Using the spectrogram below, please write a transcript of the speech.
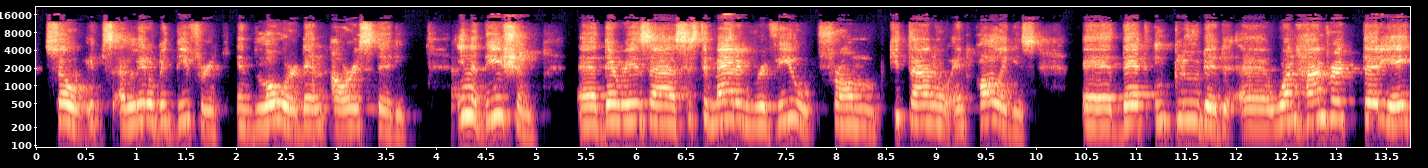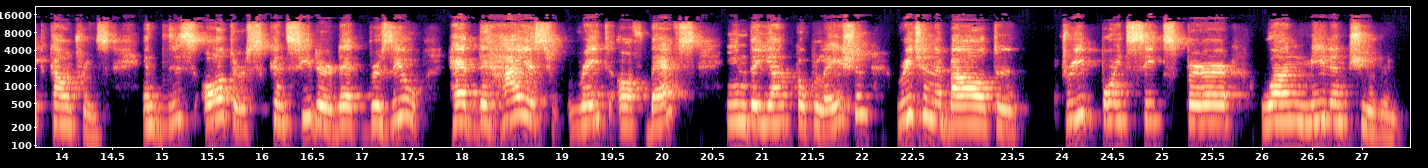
So it's a little bit different and lower than our study. In addition, uh, there is a systematic review from Kitano and colleagues that included uh, 138 countries. And these authors consider that Brazil had the highest rate of deaths in the young population, reaching about uh, 3.6 per 1 million children.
